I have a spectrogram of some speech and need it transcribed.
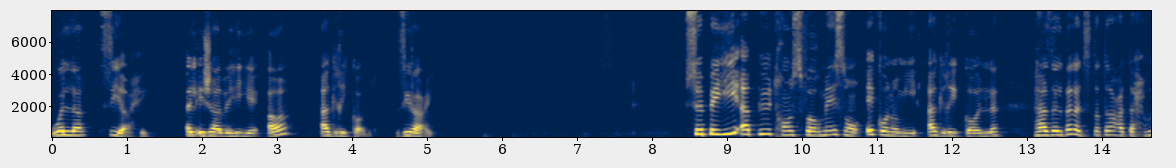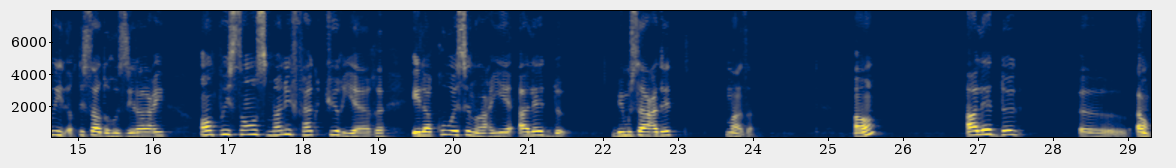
ولا سياحي. الإجابة هي A. agricole زراعي Ce pays a pu transformer son économie agricole. هذا البلد استطاع تحويل اقتصاده الزراعي en puissance manufacturière إلى قوة صناعية à l'aide بمساعدة ماذا؟ 1 à l'aide de euh, 1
